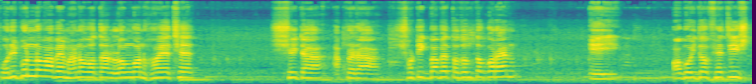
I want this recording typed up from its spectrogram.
পরিপূর্ণভাবে মানবতার লঙ্ঘন হয়েছে সেটা আপনারা সঠিকভাবে তদন্ত করেন। এই অবৈধ ফেচিস্ট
